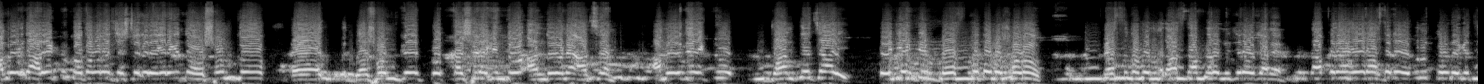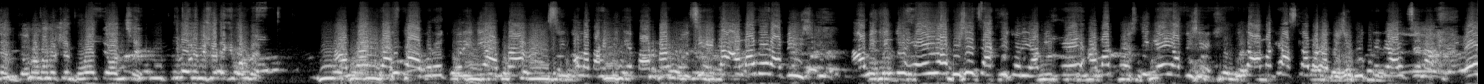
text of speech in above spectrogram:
আমরা যদি আরেকটু কথা বলার চেষ্টা করি। এখানে কিন্তু অসংখ্য প্রত্যাশীরা কিন্তু আন্দোলনে আছেন। আমরা যদি একটু জানতে চাই, এটি একটি ব্যস্ততম সড়ক। ব্যস্ততম রাস্তা আপনারা নিজেরাও জানেন। আপনারা এই রাস্তাটা অবরোধ করে রেখেছেন। জনমানুষের ভোগান্তি হচ্ছে। কীভাবে বিষয়টা কি বলবেন? আমরা রাস্তা অবরোধ করিনি, আমরা শৃঙ্খলা বাহিনীকে বারবার বলছি, এটা আমাদের অফিস। আমি কিন্তু এই অফিসে চাকরি করি, আমি আমার পোস্টিং এই অফিসে, কিন্তু আমাকে আজকে আমার অফিসে ঢুকতে দেওয়া হচ্ছে না। এই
